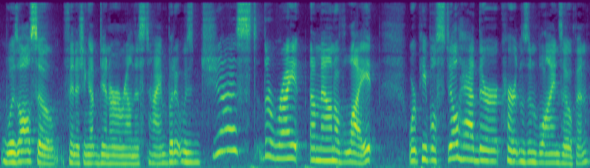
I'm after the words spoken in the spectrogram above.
was also finishing up dinner around this time, but it was just the right amount of light where people still had their curtains and blinds open,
